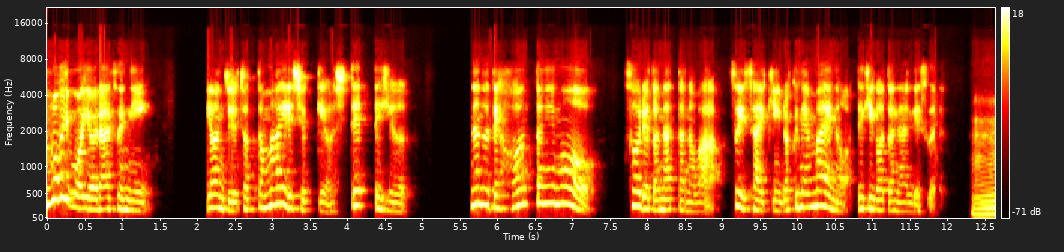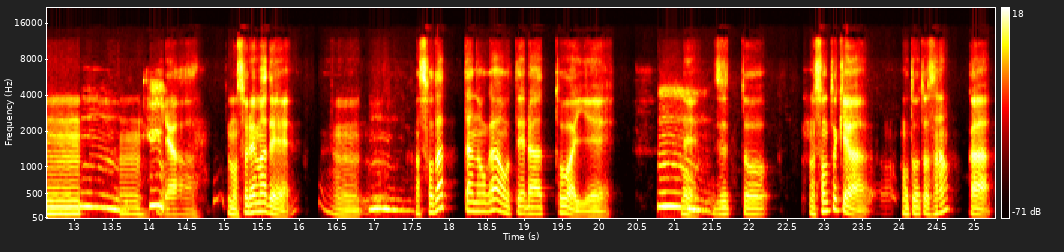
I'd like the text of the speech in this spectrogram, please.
思いもよらずに、40ちょっと前で出家をしてっていう。なので本当にもう僧侶となったのは、つい最近6年前の出来事なんです。うんん。うんはいいやーもうそれまで、うんうん。まあ、育ったのがお寺とはいえ、うん。ね、ずっと、まあその時は弟さんが、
